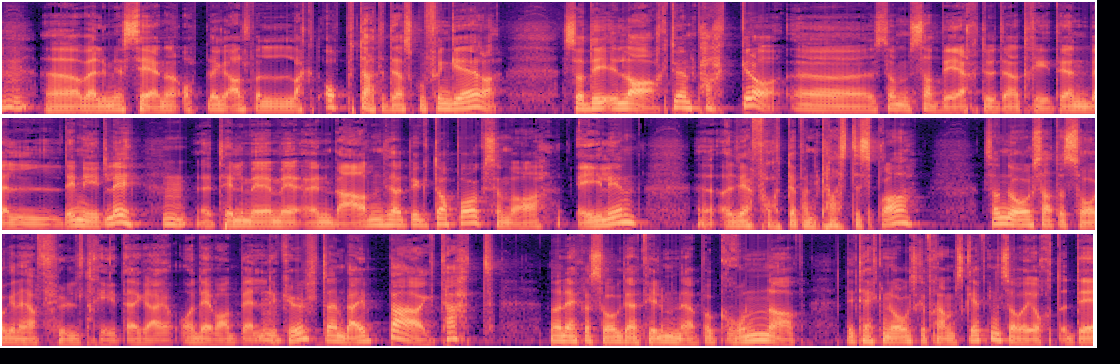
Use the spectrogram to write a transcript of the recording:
Mm. Eh, og veldig mye scener, opplegg, alt var lagt opp til at det skulle fungere. Så de lagde jo en pakke da, eh, som serverte ut denne 3D-en veldig nydelig. Eh, til og med med en verden de hadde bygd opp òg, som var alien. Eh, og de har fått det fantastisk bra. Som du òg satt og så i den her full 3D-greia. Og det var veldig kult. Den ble bergtatt når jeg så den filmen her på grunn av de teknologiske framskrittene som var gjort. Det,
